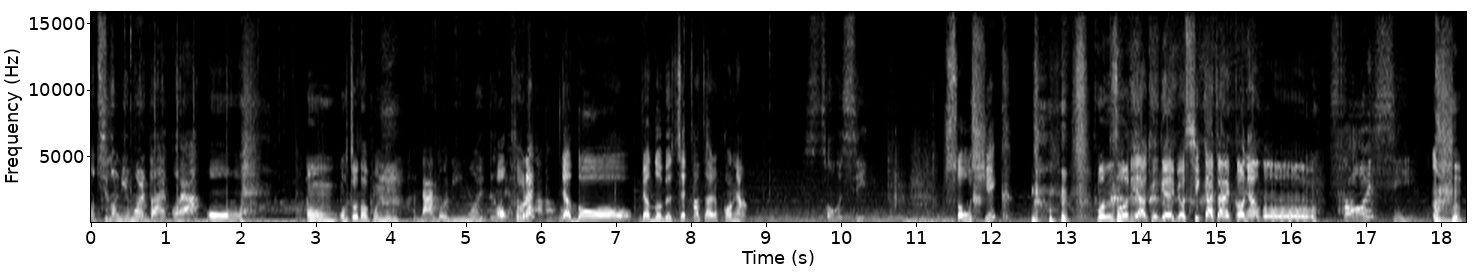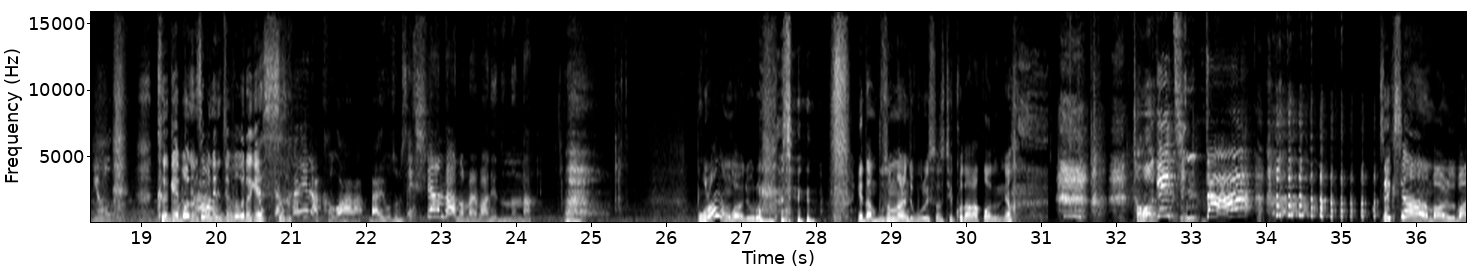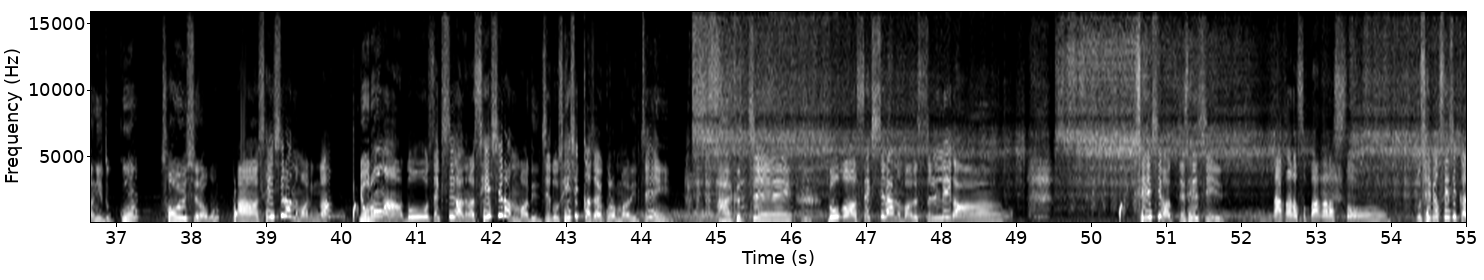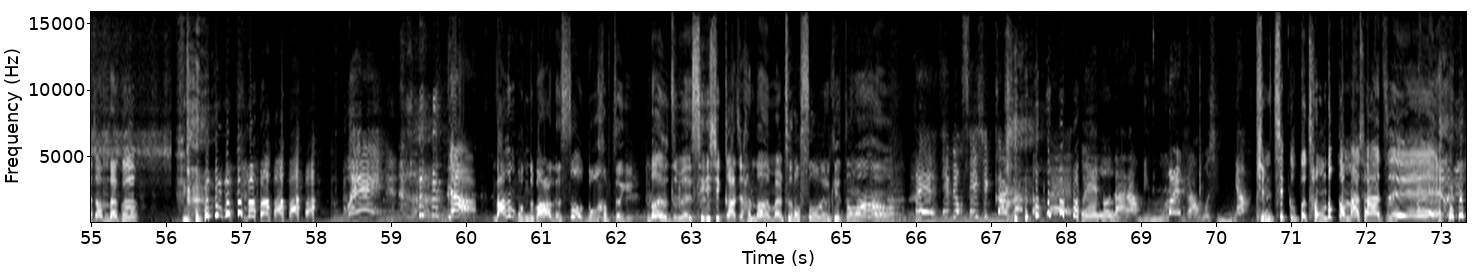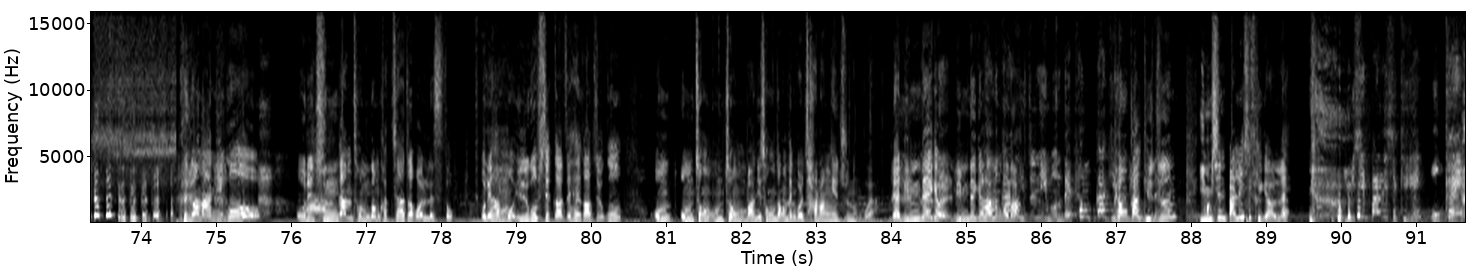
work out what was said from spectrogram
너 지금 리몰드 할 거야? 어. 어, 어쩌다 보니. 나도 리몰드. 어, 그래? 야, 너, 야, 너 몇 시까지 할 거냐? 소시. So chic? 뭔 소리야, 그게. 몇 시까지 할 거냐고. 서울시. 요. 그게 뭔 아. 소린지 모르겠어. 야 카이나 그거 알아? 나 요즘 섹시한다는 말 많이 듣는다. 뭐라는 거야, 요런 거 지금. 일단 무슨 말인지 모르겠어서 딛고 나갔거든요. 저게 진짜? 섹시한 말도 많이 듣고 서울시라고? 아, 셋이라는 말인가? 요롱아, 너 섹시가 아니라 셋이라는 말이지? 너 셋이까지 할 거란 말이지? 아, 그치. 너가 섹시라는 말을 쓸 리가. 셋이 맞지, 셋이. 딱 알았어, 딱 알았어. 너 새벽 3시까지 한다고? 뭔데 말 안 했어. 너가 갑자기 나 요즘에 3시까지 한다는 말 들었어. 이렇게 했잖아. 왜 새벽 3시까지 한다며? 왜너 어? 나랑 링말드 하고 싶냐? 김치국도 정도껏 마셔야지. 그건 아니고 우리 와. 중간 점검 같이 하자고 할랬어. 우리 한 뭐 7시까지 해가지고 엄, 엄청 엄청 많이 성장된 걸 자랑해 주는 거야. 야 림대결 림대결 하는 거다. 기준이 뭔데? 평가 기준이 평가 뭔데? 기준 임신 빨리 시키게 할래? 시키기? 오케이.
